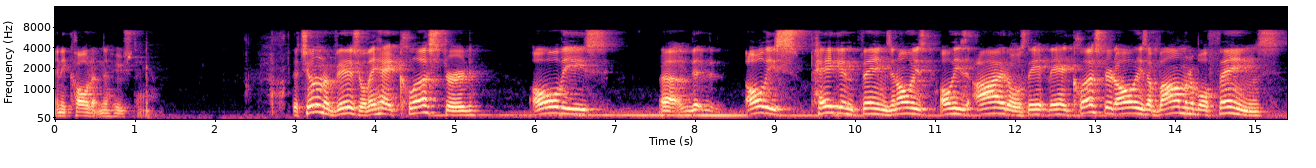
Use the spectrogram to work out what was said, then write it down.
And he called it Nehushtan. The children of Israel, they had clustered all these uh, the, all these pagan things and all these all these idols. They, they had clustered all these abominable things,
